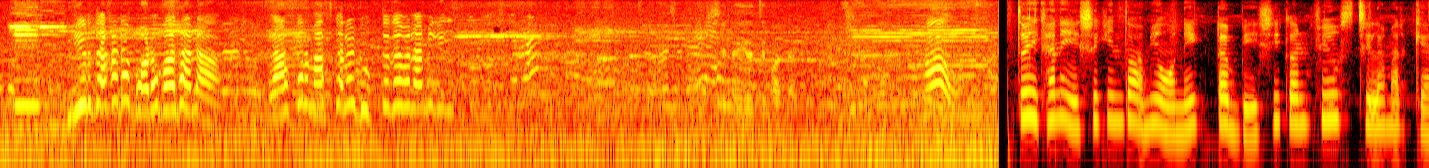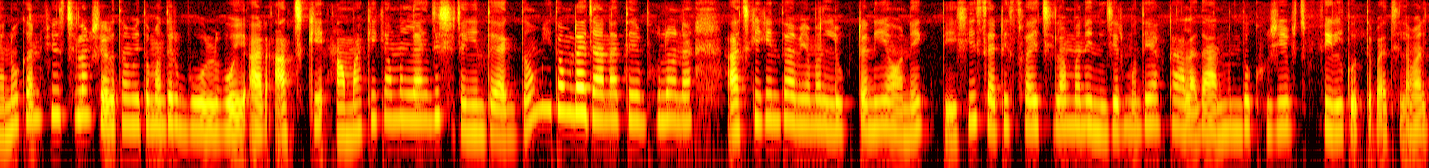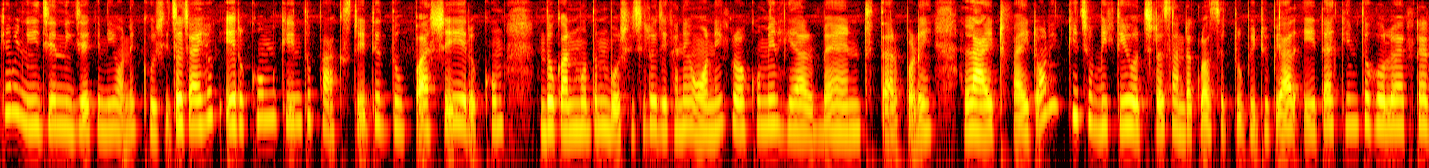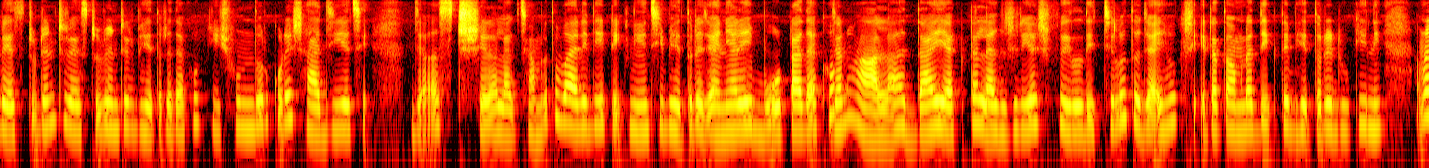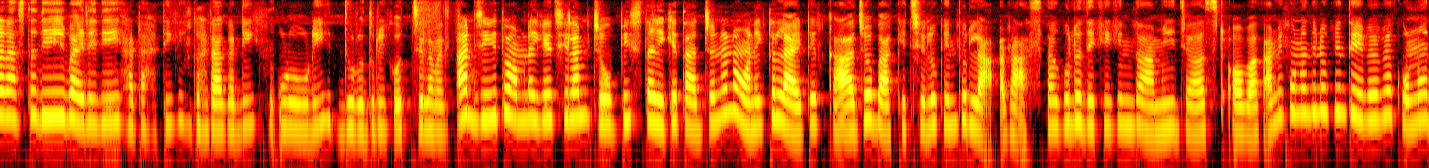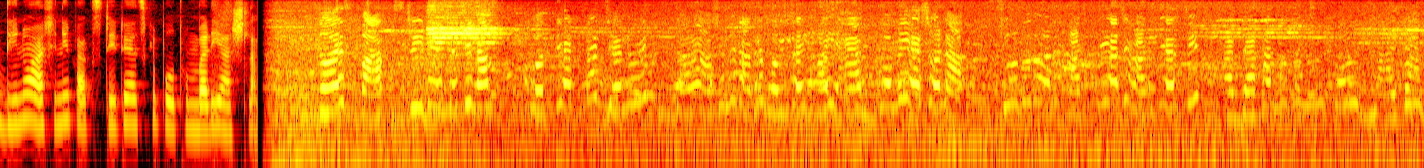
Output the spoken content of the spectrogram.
ভিড় দেখাটা বড় কথা না। রাস্তার মাঝখানে ঢুকতে দেবেন আমি কি সেটাই হচ্ছে কথা। তো এখানে এসে কিন্তু আমি অনেকটা বেশি কনফিউজ ছিলাম। আর কেন কনফিউজ ছিলাম সেটা তো আমি তোমাদের বলবোই। আর আজকে আমাকে কেমন লাগছে সেটা কিন্তু একদমই তোমরা জানাতে ভুলো না। আজকে কিন্তু আমি আমার লুকটা নিয়ে অনেক বেশি স্যাটিসফাই ছিলাম। মানে নিজের মধ্যে একটা আলাদা আনন্দ, খুশি ফিল করতে পারছিলাম আর কি। আমি নিজে, নিজেকে নিয়ে অনেক খুশি তো যাই হোক, এরকম কিন্তু পার্ক স্ট্রিটের দুপাশেই এরকম দোকান মতন বসেছিল, যেখানে অনেক রকমের হেয়ার ব্যান্ড তারপরে লাইট ফাইট অনেক কিছু বিক্রি হচ্ছিল করছিল সান্টা ক্লসের টুপি টুপি। আর এটা কিন্তু হলো একটা রেস্টুরেন্ট রেস্টুরেন্টের ভেতরে দেখো কি সুন্দর করে সাজিয়েছে। জাস্ট সেরা লাগছে। আমরা তো বাইরে দিয়ে টেক নিয়েছি, ভেতরে যাইনি। আর এই বোটা দেখো, যেন আলাদাই একটা লাক্সারিয়াস ফিল দিচ্ছিল। তো যাই হোক এটা তো আমরা দেখতে ভেতরে ঢুকিনি। আমরা রাস্তা দিয়েই, বাইরে দিয়েই হাঁটাহাঁটি, ঘাটাঘাটি, উড়োউড়ি, ধুরুধুরি করছিলাম আর আর যেহেতু আমরা গিয়েছিলাম চব্বিশ তারিখে, তার জন্য না অনেকটা লাইটের কাজও বাকি ছিল। কিন্তু রাস্তাগুলো দেখে কিন্তু আমি জাস্ট অবাক। আমি কোনোদিনও কিন্তু এভাবে কোনো দিনও আসিনি পার্ক স্ট্রিটে, আজকে প্রথমবারই আসলাম। পার্ক স্ট্রিটে এসেছিলাম। সত্যি একটা জেনুইন আসলে তাদের বলতে ভাই, একদমই না। হাঁটতে আছে হাঁটতে আর দেখার মতো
